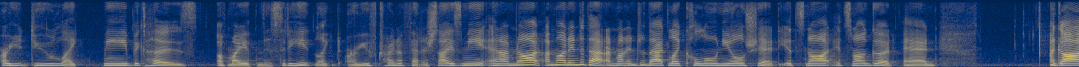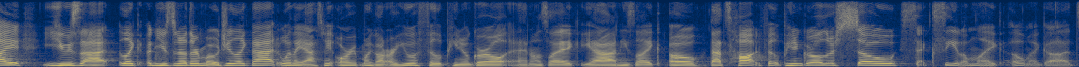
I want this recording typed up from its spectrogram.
are you, do you like me because of my ethnicity like are you trying to fetishize me? And i'm not i'm not into that. I'm not into that like colonial shit. It's not it's not good. And a guy used that like used another emoji like that when they asked me oh my god are you a filipino girl? And i was like yeah. And he's like oh that's hot. Filipino girls are so sexy. And i'm like oh my god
